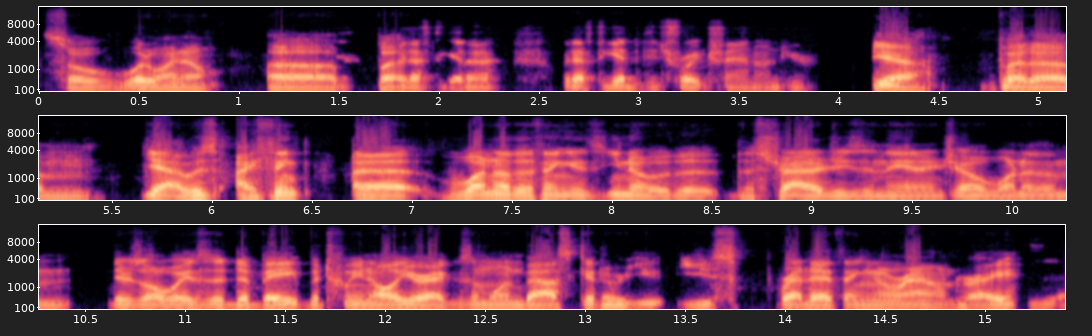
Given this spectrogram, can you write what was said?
So what do I know? Uh, but We'd have to get a we'd have to get a Detroit fan on here. yeah, but um, yeah, it was. I think uh, one other thing is you know the the strategies in the NHL. One of them, there's always a debate between all your eggs in one basket or you you spread everything around, right? Yeah,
